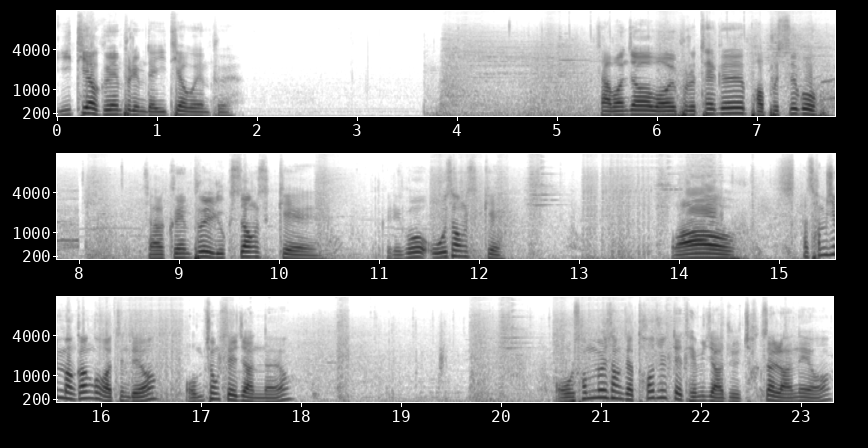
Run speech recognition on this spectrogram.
2티어 그앰플입니다. 2티어 그앰플. 자, 먼저 월프로 태그 버프 쓰고 자, 그앰플 육성 스킬 그리고 5성 스킬 와우 한 30만 깐거 같은데요? 엄청 세지 않나요? 오 선물 상자 터질 때 데미지 아주 작살 나네요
